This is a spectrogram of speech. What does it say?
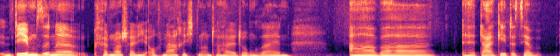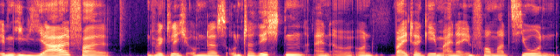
in dem Sinne können wahrscheinlich auch Nachrichtenunterhaltung sein. Aber äh, da geht es ja im Idealfall wirklich um das Unterrichten ein, und Weitergeben einer Information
